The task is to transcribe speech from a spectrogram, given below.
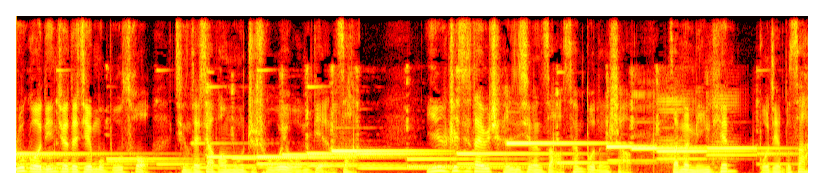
如果您觉得节目不错，请在下方拇指处为我们点赞。一日之计在于晨，新闻早餐不能少，咱们明天不见不散。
